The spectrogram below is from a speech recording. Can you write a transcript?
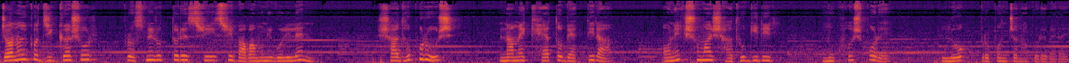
জনৈক জিজ্ঞাসুর প্রশ্নের উত্তরে শ্রী শ্রী বাবামুনি বলিলেন, সাধুপুরুষ নামে খ্যাত ব্যক্তিরা অনেক সময় সাধুগিরির মুখোশ পরে লোক প্রপঞ্চনা করে বেড়ায়।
